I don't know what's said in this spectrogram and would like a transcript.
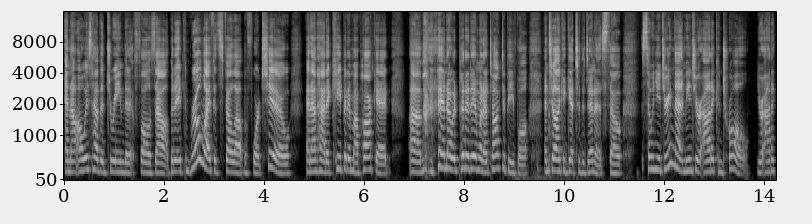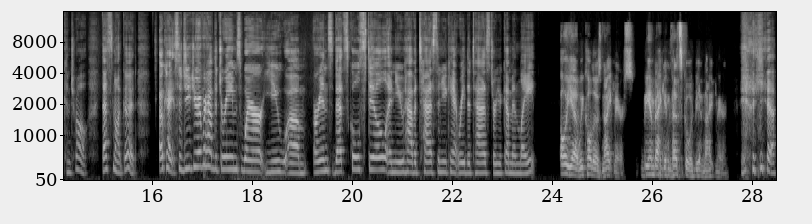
and I always have a dream that it falls out. But in real life, it's fell out before too. And I've had to keep it in my pocket. Um, and I would put it in when I talk to people until I could get to the dentist. So, so when you dream that, it means you're out of control. You're out of control. That's not good. Okay, so did you ever have the dreams where you um, are in vet school still and you have a test and you can't read the test or you come in late? Oh yeah, we call those nightmares. Being back in vet school would be a nightmare. yeah,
